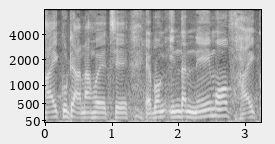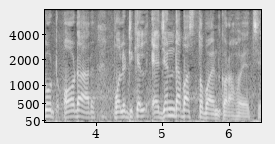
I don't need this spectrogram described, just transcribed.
হাইকোর্টে আনা হয়েছে এবং in the name of high court order political agenda বাস্তবায়ন করা হয়েছে।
